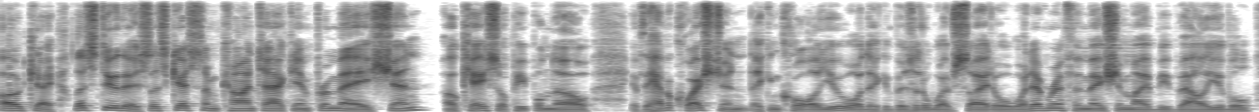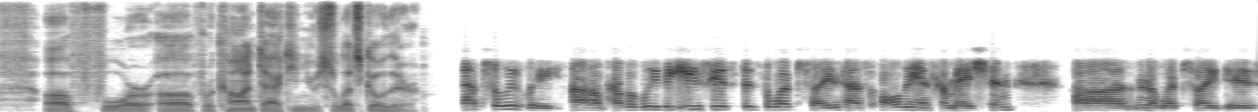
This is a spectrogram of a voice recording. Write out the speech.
okay, let's do this. Let's get some contact information. Okay, so people know if they have a question, they can call you, or they can visit a website, or whatever information might be valuable uh, for uh, for contacting you. So let's go there. Absolutely. Uh, probably the easiest is the website. It has all the information. Uh, and the website is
